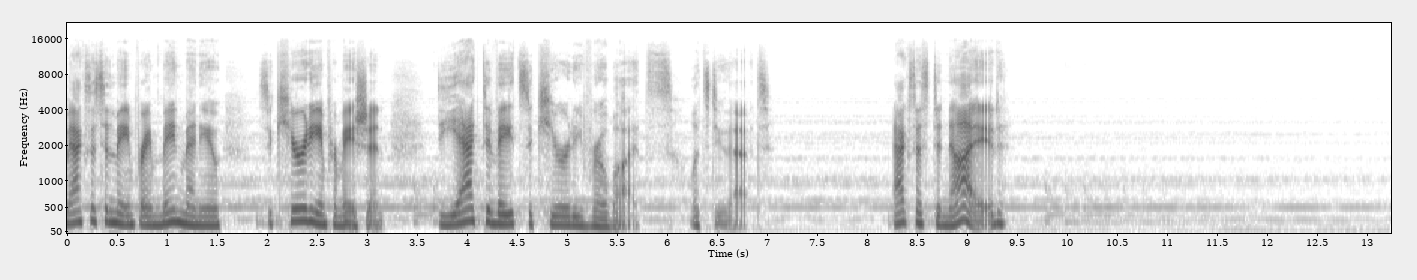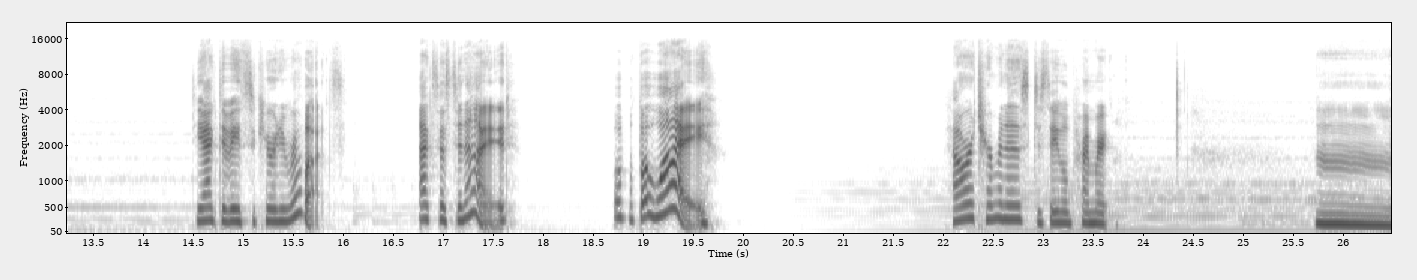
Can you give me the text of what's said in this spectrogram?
access to the mainframe, main menu, security information, deactivate security robots. Let's do that. Access denied. Deactivate security robots. Access denied. But, but why? Power terminus, disable primary. Hmm.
